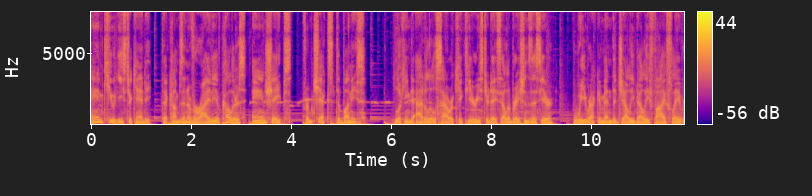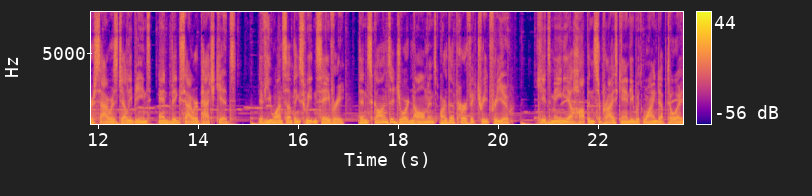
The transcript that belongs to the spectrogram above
and cute Easter candy that comes in a variety of colors and shapes, from chicks to bunnies. Looking to add a little sour kick to your Easter Day celebrations this year? We recommend the Jelly Belly 5 flavor Sours Jelly Beans and Big Sour Patch Kids. If you want something sweet and savory, then scones or Jordan almonds are the perfect treat for you. Kidsmania Hoppin' Surprise Candy with Wind Up Toy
